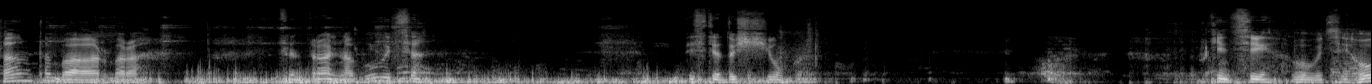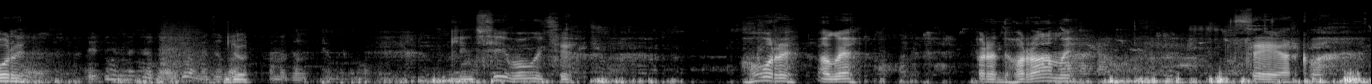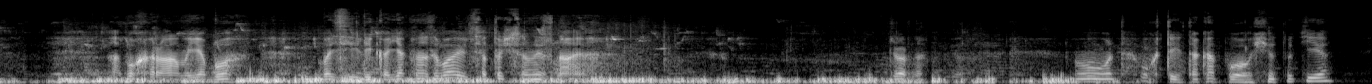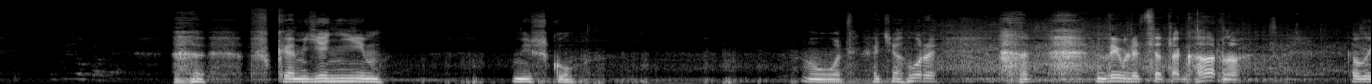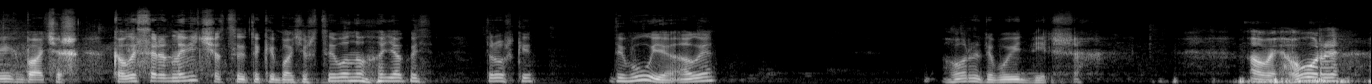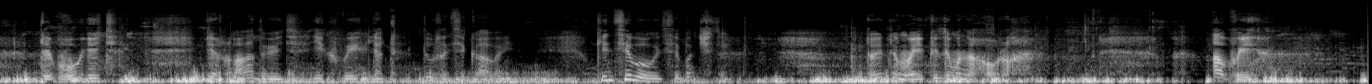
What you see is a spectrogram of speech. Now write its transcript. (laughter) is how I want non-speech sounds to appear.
Санта-Барбара. Центральна вулиця. Після дощу. В кінці вулиці гори. В кінці вулиці гори, але перед горами церква. Або храми, або базіліка. Як називаються, точно не знаю. Чорно. От, ух ти, така площа тут є. В кам'янім мішку. От, хоча гори (laughs) дивляться так гарно, коли їх бачиш. Коли середньовіччя це таки бачиш, це воно (laughs) якось трошки дивує, але гори дивують більше. Але гори дивують і радують їх вигляд. Дуже цікавий. В кінці вулиці, бачите? То йдемо і підемо на гору. А ви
